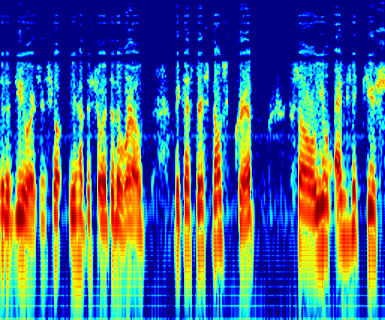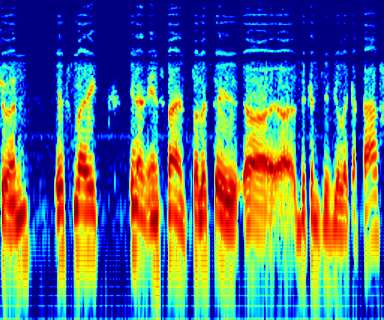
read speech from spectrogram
to the viewers. You, show, you have to show it to the world because there's no script. So yung execution is like in an instant. So let's say uh, they can give you like a task,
